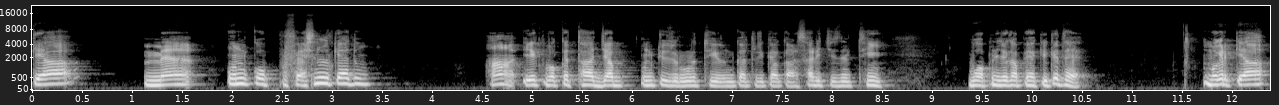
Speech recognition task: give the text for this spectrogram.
क्या मैं उनको प्रोफेशनल कह दूँ। हाँ एक वक्त था जब उनकी ज़रूरत थी, उनका तरीक़ाकार, सारी चीज़ें थीं। वो अपनी जगह पे हकीकत है। मगर क्या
